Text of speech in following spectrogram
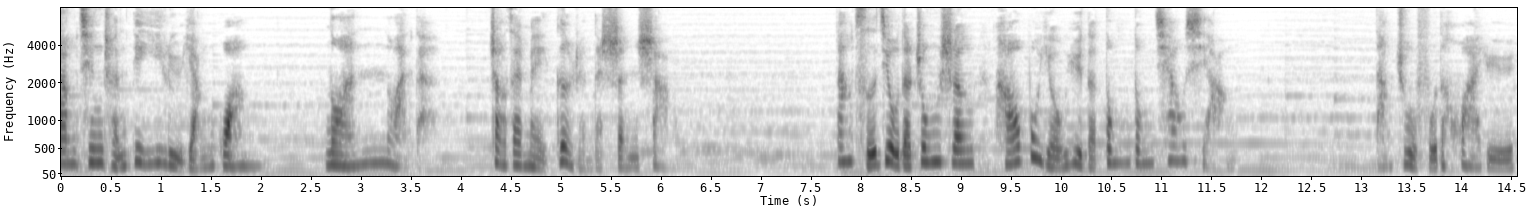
当清晨第一缕阳光，暖暖的照在每个人的身上；当辞旧的钟声毫不犹豫的咚咚敲响；当祝福的话语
